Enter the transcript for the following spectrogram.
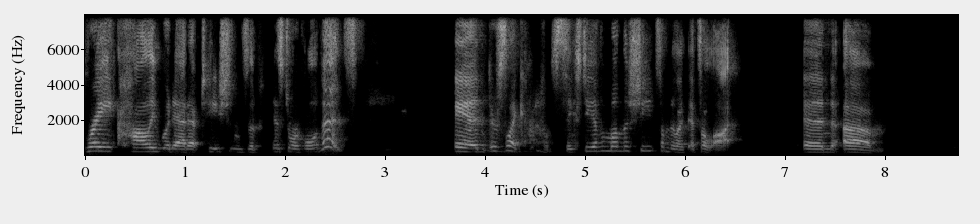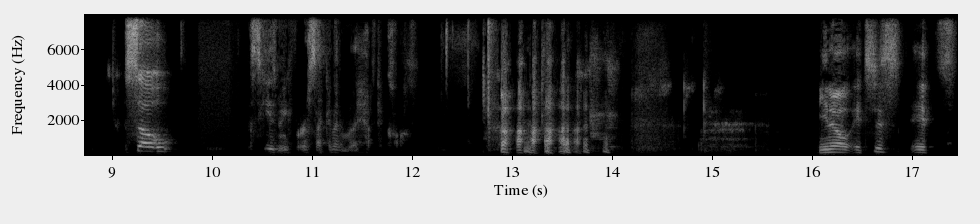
great Hollywood adaptations of historical events, and there's like I don't know, 60 of them on the sheet, something like that's a lot. And um, so, excuse me for a second, I'm gonna have to cough. you know, it's just it's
